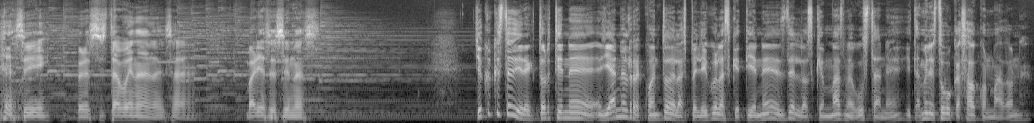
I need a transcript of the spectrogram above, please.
sí, pero sí está buena esa. Varias escenas. Yo creo que este director tiene, ya en el recuento de las películas que tiene, es de los que más me gustan, ¿eh? Y también estuvo casado con Madonna.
